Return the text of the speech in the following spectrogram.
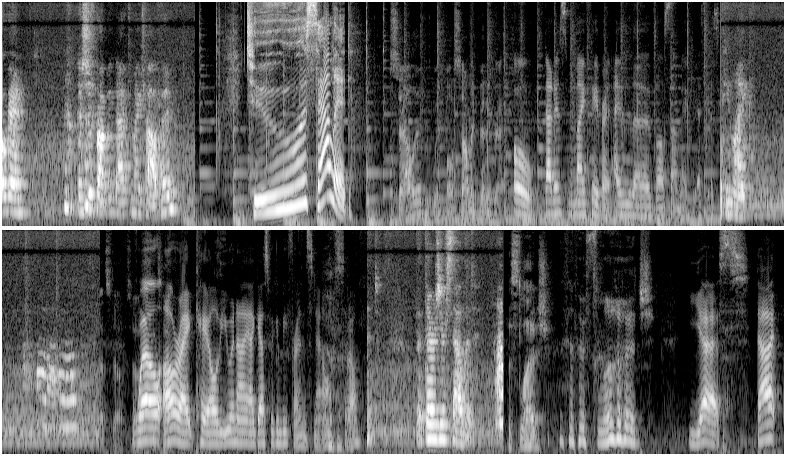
okay. This is probably back to my childhood. To salad. Salad with balsamic vinaigrette. Oh, that is my favorite. I love balsamic. Yes, yes. Looking like That stuff. So Well, it's not- all right, Kale. You and I, I guess we can be friends now. So. But there's your salad. The sludge. The sludge. Yes, that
